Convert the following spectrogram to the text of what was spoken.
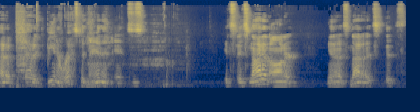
out of out of being arrested, man, and it's just it's it's not an honor, you know. It's not it's it's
